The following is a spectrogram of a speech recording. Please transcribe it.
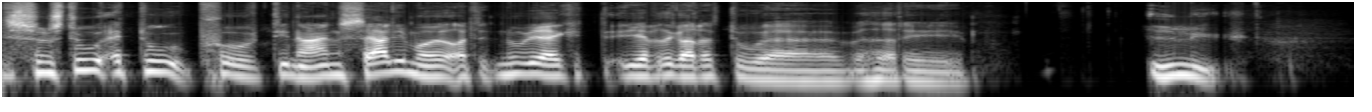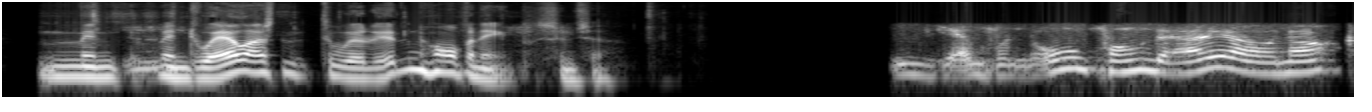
Synes du, at du på din egen særlige måde, og det, nu vil jeg ikke, jeg ved godt, at du er, hvad hedder det, ydmyg, men, mm. men du er jo også, du er jo lidt en hård banan, synes jeg. ja, på nogle punkter er jeg jo nok.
